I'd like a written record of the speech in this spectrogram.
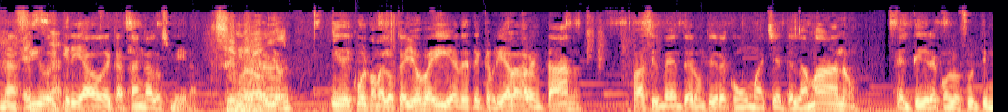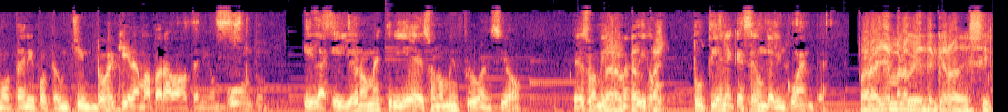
Nacido Exacto. y criado de Catanga Los Minas. sí, Y, pero yo- y discúlpame, lo que yo veía desde que abría la ventana, fácilmente era un tigre con un machete en la mano, el tigre con los últimos tenis, porque un chin, dos esquinas más para abajo tenía un punto. Y, la, y yo no me crié, eso no me influenció. Eso a mí Pero- no me pero- dijo, tú tienes que ser un delincuente. Pero óyeme lo que yo te quiero decir.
